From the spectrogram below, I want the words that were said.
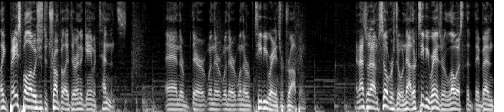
like baseball always used to trumpet like they're in a game attendance, and they're they're when they're when they're when their TV ratings are dropping, and that's what Adam Silver's doing now. Their TV ratings are lowest that they've been.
